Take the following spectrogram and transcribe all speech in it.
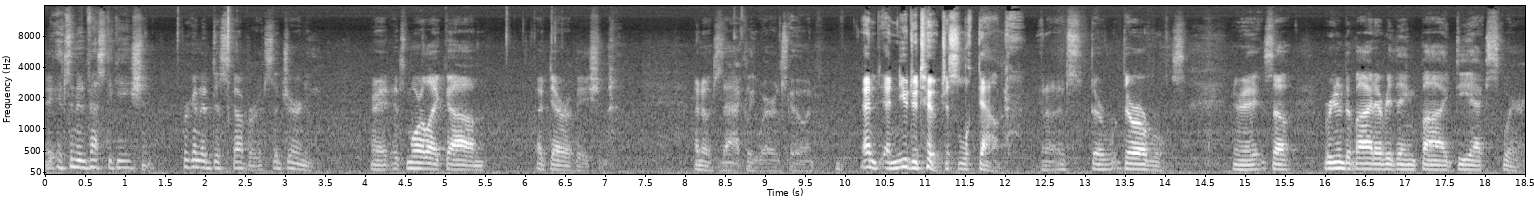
it's an investigation. We're going to discover. It's a journey, right? It's more like um, a derivation. I know exactly where it's going, and and you do too. Just look down. You know, it's there. There are rules, all right? So we're going to divide everything by dx squared.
